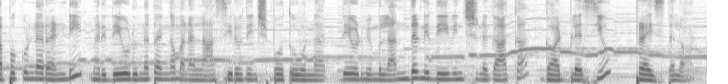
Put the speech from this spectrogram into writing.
తప్పకుండా రండి. మరి దేవుడు ఉన్నతంగా మనల్ని ఆశీర్వదించిపోతూ ఉన్నారు. దేవుడు మిమ్మల్ని అందరినీ దీవించిన గాక God bless you. Praise the Lord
